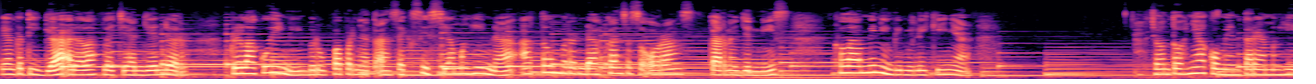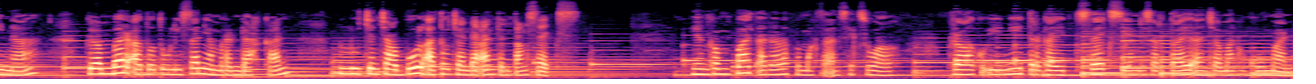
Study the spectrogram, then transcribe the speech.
Yang ketiga adalah pelecehan gender Perilaku ini berupa pernyataan seksis yang menghina atau merendahkan seseorang karena jenis kelamin yang dimilikinya. Contohnya komentar yang menghina, gambar atau tulisan yang merendahkan, lelucon cabul atau candaan tentang seks. Yang keempat adalah pemaksaan seksual. Perilaku ini terkait seks yang disertai ancaman hukuman.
